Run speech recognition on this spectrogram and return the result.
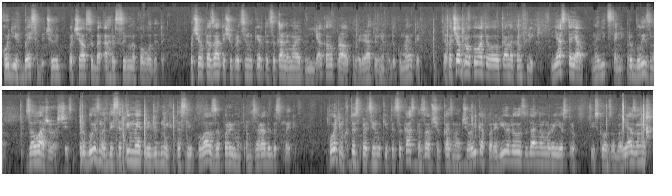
В ході їх бесіди чоловік почав себе агресивно поводити. Почав казати, що працівники РТЦК не мають ніякого права перевіряти в нього документи, та почав провокувати воловика на конфлікт. Я стояв на відстані приблизно, зауважу вас щось, приблизно 10 метрів від них та слідкував за периметром заради безпеки. Потім хтось з працівників ТЦК сказав, що вказаного чоловіка перевірили за даними реєстру військовозобов'язаних,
